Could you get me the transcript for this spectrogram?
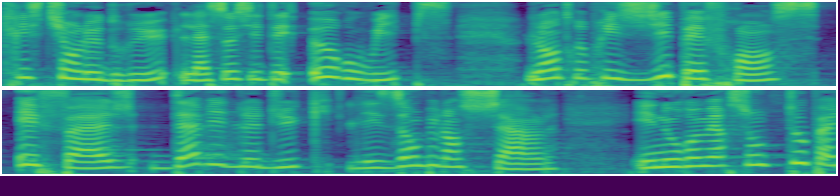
Christian Ledru, la société Eurowips, l'entreprise JP France, Eiffage, David Leduc, les ambulances Charles. Et nous remercions tout pa-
